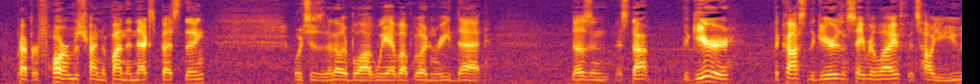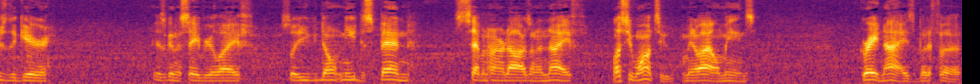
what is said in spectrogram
prepper forums trying to find the next best thing, which is another blog we have up. Go ahead and read that. Doesn't it's not the gear, the cost of the gear doesn't save your life. It's how you use the gear is gonna save your life. So you don't need to spend $700 on a knife unless you want to. I mean, by all means, great knives. But if a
